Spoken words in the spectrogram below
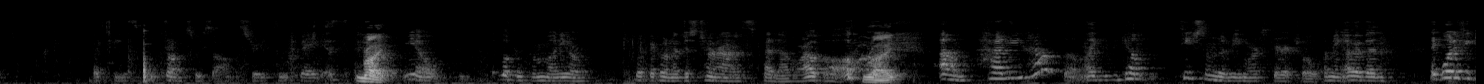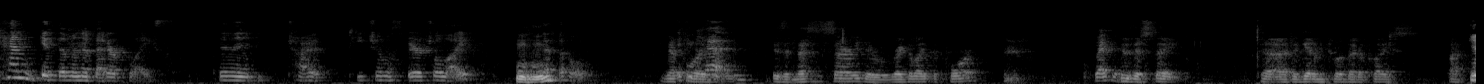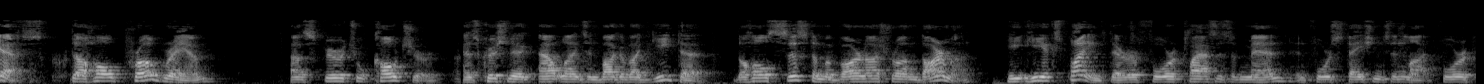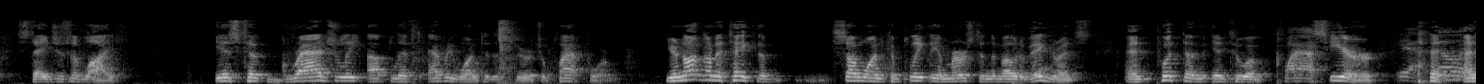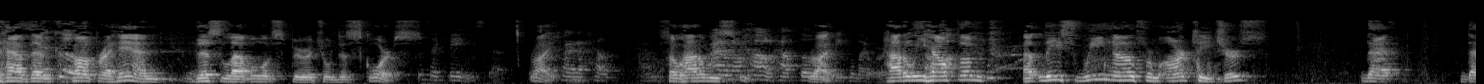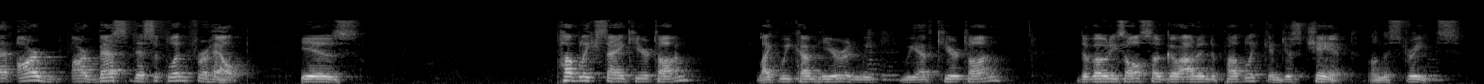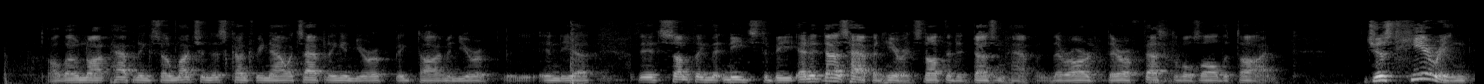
like these drunks we saw on the streets in Vegas, Right, you know, looking for money or what they're going to just turn around and spend on more alcohol. right. Um, how do you help them? Like become teach them to be more spiritual. I mean, other than like, what if you can get them in a better place, and then try to teach them a spiritual life? Mm-hmm. That's the whole. Therefore, if is you it, can, is it necessary to regulate the poor regular. through the state to, uh, to get them to a better place? Yes, the whole program of spiritual culture, as Krishna outlines in Bhagavad Gita, the whole system of Varnashram Dharma, He, he explains there are four classes of men and four stations in life, four stages of life, is to gradually uplift everyone to the spiritual platform. You're not going to take the someone completely immersed in the mode of ignorance and put them into a class here Yeah, no, and have them comprehend this level of spiritual discourse. It's like baby steps. Right. Try to help. So how do we I how help Right. people that were. How do we help them? At least we know from our teachers that that our our best discipline for help is public sankirtan, like we come here and we mm-hmm. we have kirtan. Devotees also go out into public and just chant on the streets. Mm-hmm. Although not happening so much in this country now, it's happening in Europe big time in Europe, uh, India. It's something that needs to be, and it does happen here. It's not that it doesn't happen. There are there are festivals all the time. Just hearing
